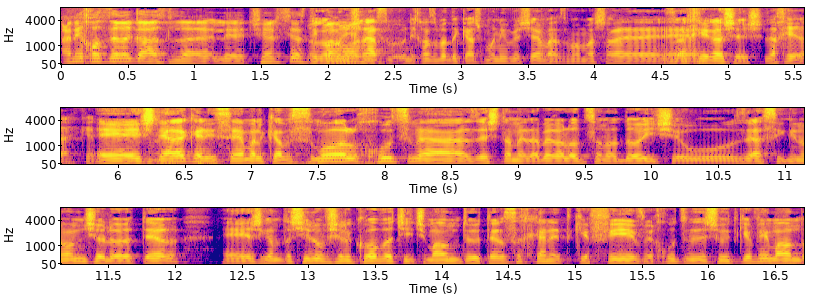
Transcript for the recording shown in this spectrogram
אני חוזר רגע אז לצ'לסי, אז לא, לא, דיברנו... הוא נכנס בדקה 87, אז ממש... אה, זה הכי רע שיש. זה הכי רע, כן. אה, שנייה רק אני אסיים על קו שמאל, חוץ מזה שאתה מדבר על אודסון אדוי, שזה הסגנון שלו יותר, יש גם את השילוב של קובצ'יץ', מאונט הוא יותר שחקן התקפי, וחוץ מזה שהוא התקפי, מאונט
